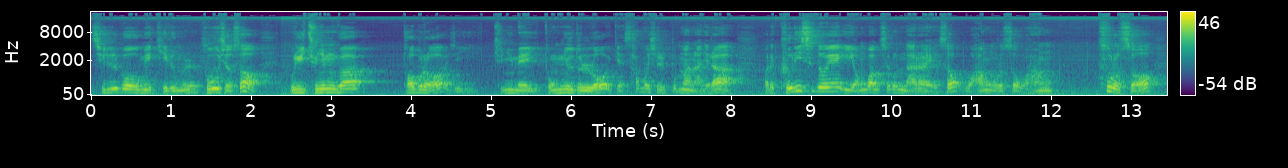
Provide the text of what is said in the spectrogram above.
즐거움의 기름을 부으셔서 우리 주님과 더불어 주님의 이 동료들로 이렇게 삼으실 뿐만 아니라 바로 그리스도의 이 영광스러운 나라에서 왕으로서 왕후로서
